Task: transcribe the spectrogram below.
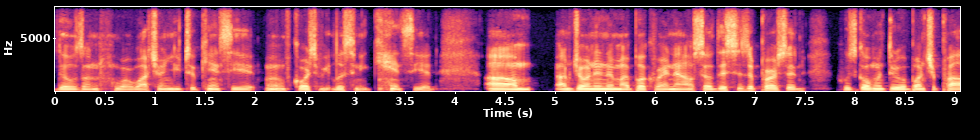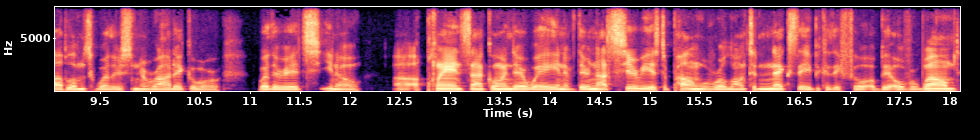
those on who are watching on YouTube can't see it. Well, of course if you're listening, you can't see it. Um I'm joining in my book right now. So this is a person who's going through a bunch of problems, whether it's neurotic or whether it's, you know, uh, a plan's not going their way. And if they're not serious, the problem will roll on to the next day because they feel a bit overwhelmed.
